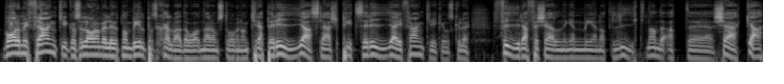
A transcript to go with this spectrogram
var de i Frankrike och så la de väl ut någon bild på sig själva då när de står vid någon creperia slash pizzeria i Frankrike och skulle fira försäljningen med något liknande att eh, käka.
